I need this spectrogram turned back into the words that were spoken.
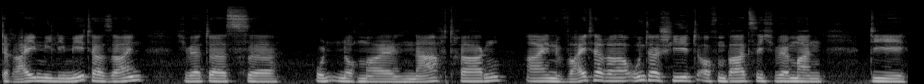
3 mm sein. Ich werde das äh, unten nochmal nachtragen. Ein weiterer Unterschied offenbart sich, wenn man die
